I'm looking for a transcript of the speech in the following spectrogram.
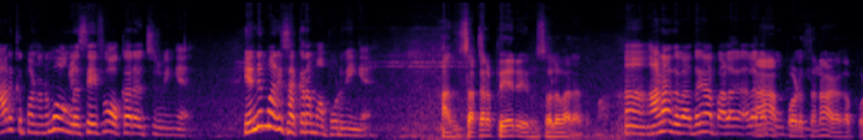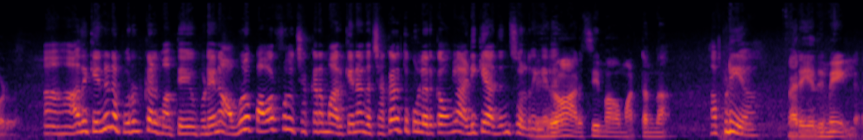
யாருக்கு பண்ணணுமோ அவங்கள சேஃபா உட்கார வச்சிருவீங்க. என்ன மாதிரி சக்கரமா போடுவீங்க? அது சக்கரை பேர் சொல்ல வராதுமா. ஆனா அது அழகா அழகா போட. சொன்னா அழகா போடுவேன். அதுக்கு என்னென்ன பொருட்கள்மா தேவைப்படும்? ஏன்னா அவ்வளவு பவர்ஃபுல் சக்கரமா இருக்கு. ஏன்னா அந்த சக்கரத்துக்குள்ள இருக்கவங்களும் அடிக்காதுன்னு சொல்றீங்க. வெறும் அரிசி மாவு மட்டும்தான். அப்படியா? வேற எதுவுமே இல்லை.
